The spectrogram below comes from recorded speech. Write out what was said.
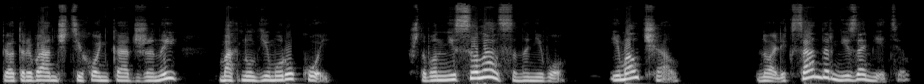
Петр Иванович тихонько от жены махнул ему рукой, чтобы он не ссылался на него, и молчал. Но Александр не заметил.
